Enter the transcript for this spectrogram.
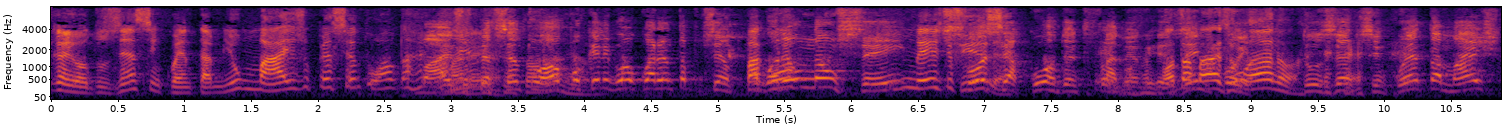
Ganhou 250 mil mais o percentual da Mais o renda. percentual, porque ele ganhou 40%. Pagou Agora eu não sei um mês de se folha. esse acordo entre Flamengo e Bota Resende mais, foi um ano. 250 mais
